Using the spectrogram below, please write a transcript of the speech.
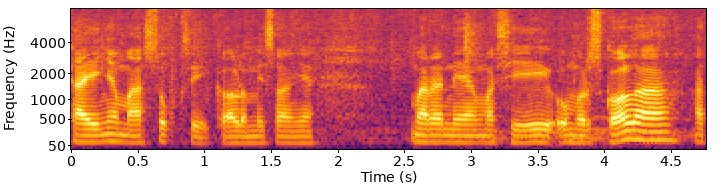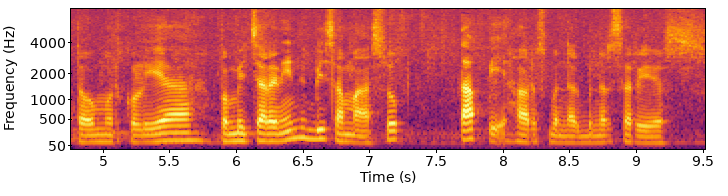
kayaknya masuk sih. Kalau misalnya marane yang masih umur sekolah atau umur kuliah pembicaraan ini bisa masuk tapi harus benar-benar serius.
